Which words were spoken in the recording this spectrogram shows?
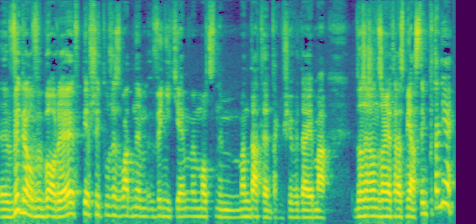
wygrał wybory w pierwszej turze z ładnym wynikiem, mocnym mandatem, tak mi się wydaje, ma do zarządzania teraz miastem. Pytanie,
